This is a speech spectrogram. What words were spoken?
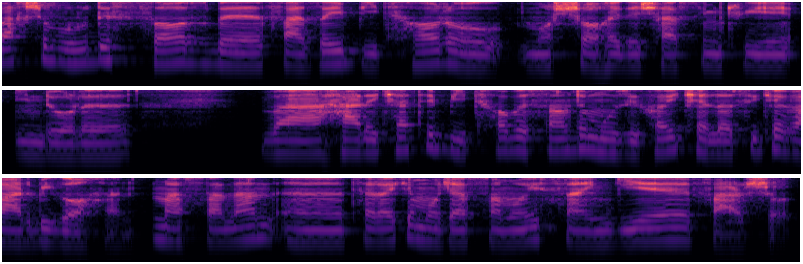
بخش ورود ساز به فضای بیت ها رو ما شاهدش هستیم توی این دوره و حرکت بیت ها به سمت موزیک های کلاسیک غربی گاهن. مثلا track مجسمه های سنگی فرشاد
